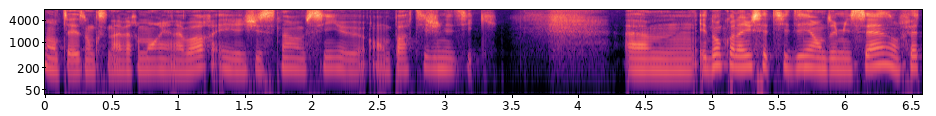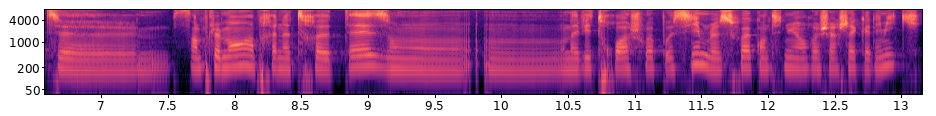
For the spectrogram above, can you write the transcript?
en thèse, donc ça n'a vraiment rien à voir. Et Gislain aussi en partie génétique. Euh, et donc, on a eu cette idée en 2016. En fait, euh, simplement, après notre thèse, on, avait trois choix possibles soit continuer en recherche académique,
